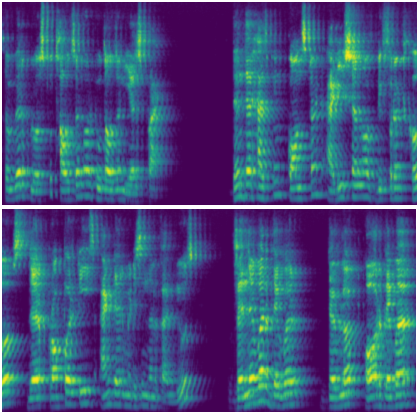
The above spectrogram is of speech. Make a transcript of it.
somewhere close to 1000 or 2000 years back. Then there has been constant addition of different herbs, their properties and their medicinal values whenever they were developed or they were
